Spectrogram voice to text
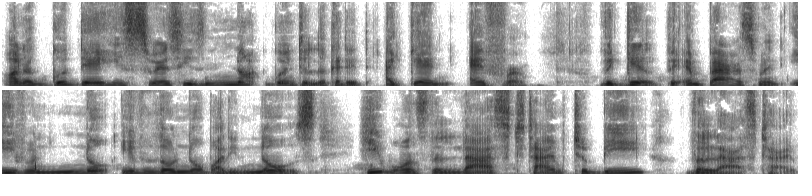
On a good day, he swears he's not going to look at it again ever. The guilt, the embarrassment, even no, even though nobody knows, he wants the last time to be the last time.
